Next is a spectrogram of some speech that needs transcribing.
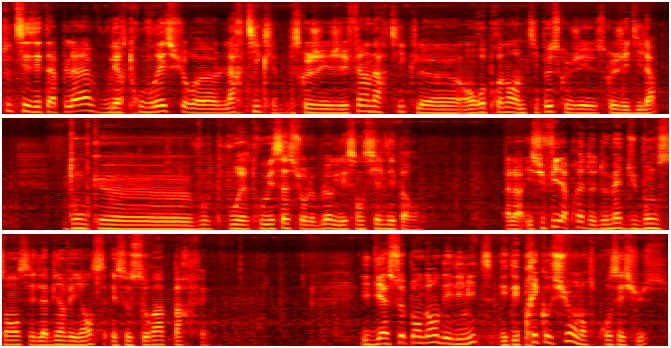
toutes ces étapes-là, vous les retrouverez sur euh, l'article, parce que j'ai fait un article euh, en reprenant un petit peu ce que j'ai dit là. Donc, euh, vous pourrez retrouver ça sur le blog L'essentiel des parents. Alors, il suffit après de mettre du bon sens et de la bienveillance, et ce sera parfait. Il y a cependant des limites et des précautions dans ce processus.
